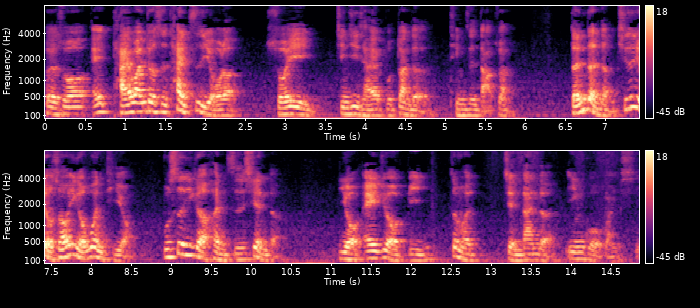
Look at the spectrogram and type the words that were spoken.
或者说，诶，台湾就是太自由了，所以经济才会不断的停止打转。等等的，其实有时候一个问题哦，不是一个很直线的，有 A 就有 B 这么简单的因果关系。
